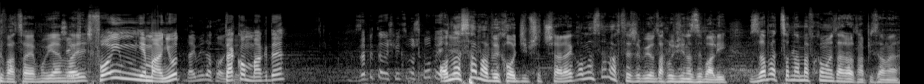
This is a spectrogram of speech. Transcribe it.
kurwa, co ja mówiłem W powiedzieć? twoim mniemaniu taką Magdę? Zapytałeś mnie, co możesz powiedzieć. Ona sama wychodzi przed szereg, ona sama chce, żeby ją tak ludzie nazywali. Zobacz, co ona ma w komentarzach napisane.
